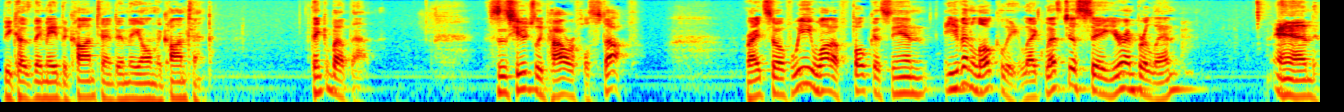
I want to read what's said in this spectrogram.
because they made the content and they own the content. Think about that. This is hugely powerful stuff. Right? So if we want to focus in even locally, like let's just say you're in Berlin and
